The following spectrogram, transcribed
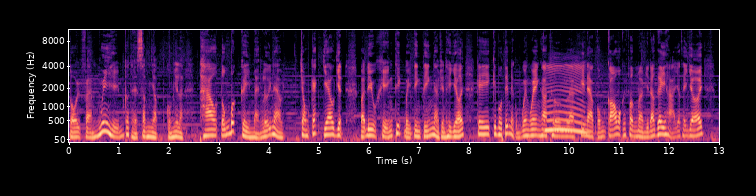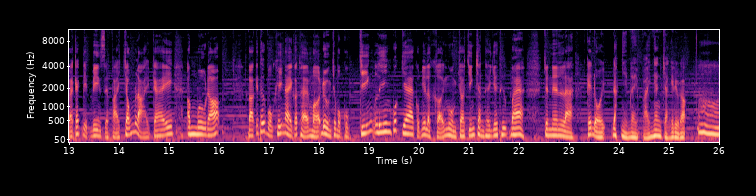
tội phạm nguy hiểm có thể xâm nhập cũng như là thao túng bất kỳ mạng lưới nào trong các giao dịch và điều khiển thiết bị tiên tiến nào trên thế giới. Cái cái mô típ này cũng quen quen ha. Thường là khi nào cũng có một cái phần mềm gì đó gây hại cho thế giới và các điệp viên sẽ phải chống lại cái âm mưu đó và cái thứ vũ khí này có thể mở đường cho một cuộc chiến liên quốc gia cũng như là khởi nguồn cho chiến tranh thế giới thứ ba cho nên là cái đội đặc nhiệm này phải ngăn chặn cái điều đó Ờ,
